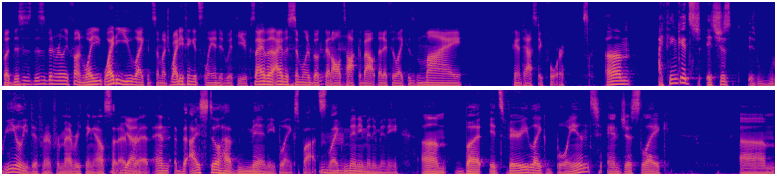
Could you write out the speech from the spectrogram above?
But this is this has been really fun. Why why do you like it so much? Why do you think it's landed with you? Because I have a I have a similar book that I'll talk about that I feel like is my Fantastic Four. Um, I think it's it's just it's really different from everything else that I've Yeah. read, and th- I still have many blank spots, like Mhm. many, many, many. Um, but it's very like buoyant and just like, um,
